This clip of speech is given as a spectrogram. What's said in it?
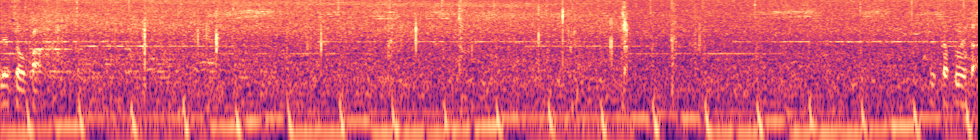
でしょうか？めっちゃ冷たい。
